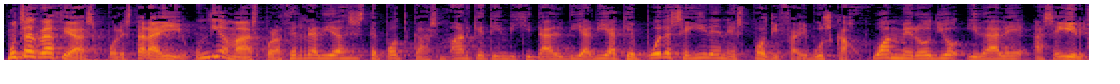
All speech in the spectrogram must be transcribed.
Muchas gracias por estar ahí, un día más, por hacer realidad este podcast Marketing Digital Día a Día que puedes seguir en Spotify. Busca Juan Merodio y dale a seguir.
